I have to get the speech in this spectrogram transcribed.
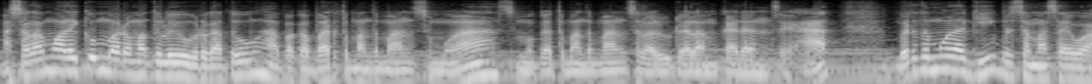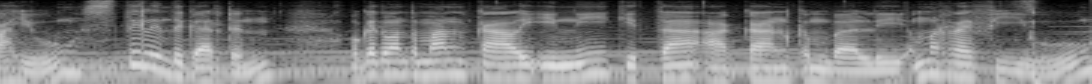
Assalamualaikum warahmatullahi wabarakatuh. Apa kabar teman-teman semua? Semoga teman-teman selalu dalam keadaan sehat. Bertemu lagi bersama saya Wahyu Still in the Garden. Oke teman-teman kali ini kita akan kembali mereview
